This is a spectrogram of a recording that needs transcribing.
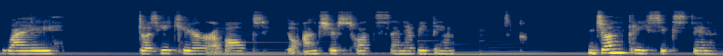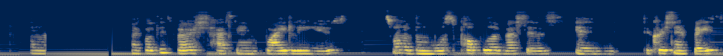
Why does he care about your anxious thoughts and everything? John 3.16 oh my god this verse has been widely used. It's one of the most popular verses in the christian faith.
